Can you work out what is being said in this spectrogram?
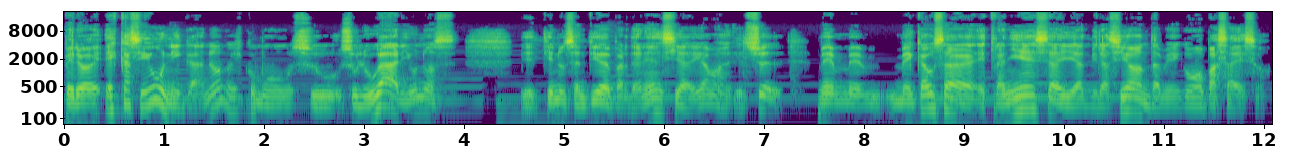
pero es casi única, ¿no? Es como su, lugar y uno eh, tiene un sentido de pertenencia, digamos. me, causa extrañeza y admiración también cómo pasa eso.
